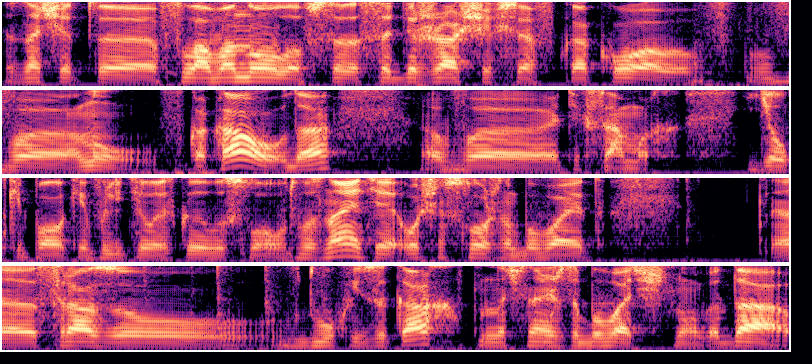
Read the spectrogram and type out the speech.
значит, э, флавонолов, содержащихся в какао, в, ну, в какао, да, в этих самых, елки-палки, вылетело из головы слово. Вот вы знаете, очень сложно бывает э, сразу в двух языках, начинаешь забывать очень много. Да,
